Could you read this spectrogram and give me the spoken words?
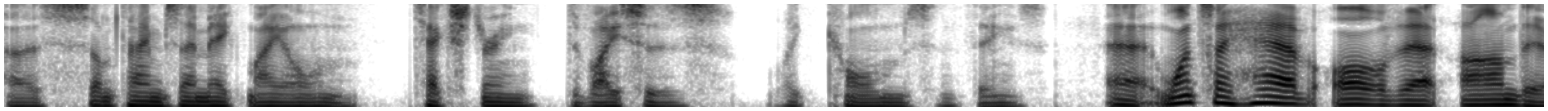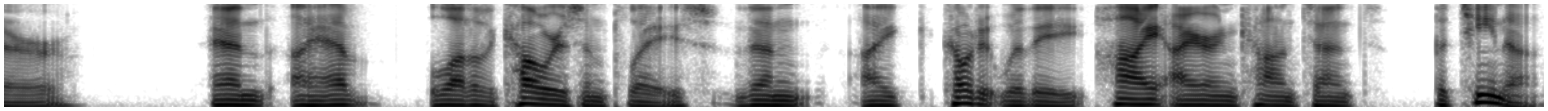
uh, sometimes I make my own texturing devices like combs and things. Uh, once I have all of that on there, and I have a lot of the colors in place, then I coat it with a high iron content patina,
